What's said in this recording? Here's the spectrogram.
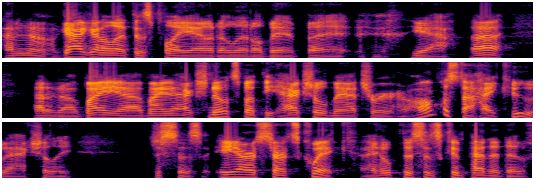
I don't know. I gotta let this play out a little bit, but yeah, uh, I don't know. My uh, my actual notes about the actual match were almost a haiku. Actually, just says AR starts quick. I hope this is competitive.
